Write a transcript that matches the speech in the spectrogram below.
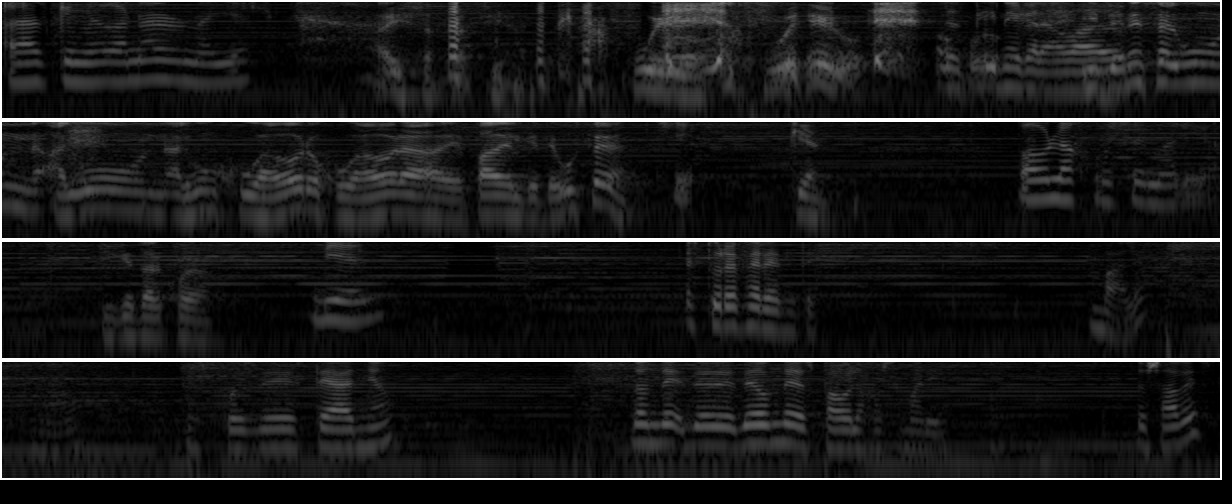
A las que me ganaron ayer. Ahí esa gracia. A fuego, a fuego. a Lo fuego. tiene grabado. ¿Y tenés algún, algún, algún jugador o jugadora de pádel que te guste? Sí. ¿Quién? Paula José María. ¿Y qué tal juega? Bien. ¿Es tu referente? Sí. Vale. Después de este año. ¿dónde, de, de dónde es Paola José María? ¿Lo sabes?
